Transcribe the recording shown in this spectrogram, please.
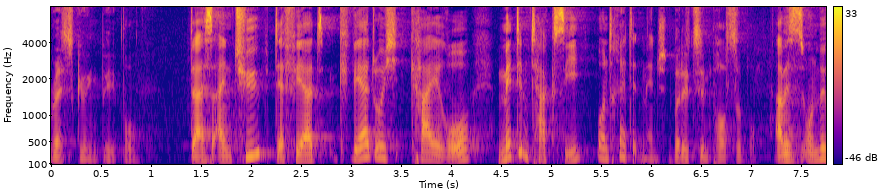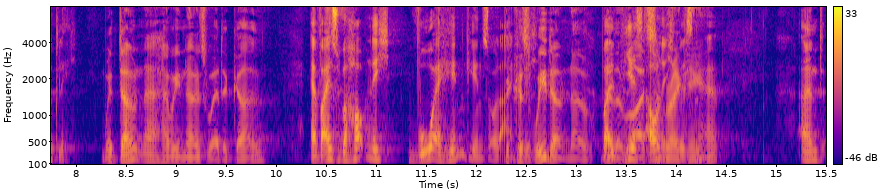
rescuing people. Da ist ein Typ, der fährt quer durch Kairo mit dem Taxi und rettet Menschen. But it's impossible. Aber es ist unmöglich. We don't know how he knows where to go Er weiß überhaupt nicht, wo er hingehen soll because eigentlich. we don't know Weil wir es auch nicht wissen. out. And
